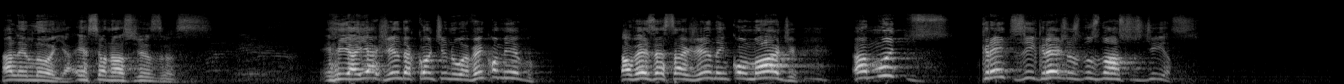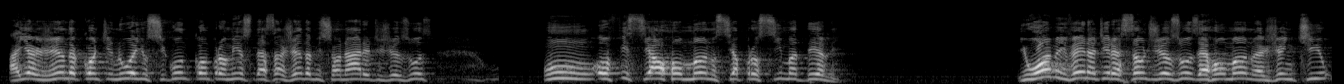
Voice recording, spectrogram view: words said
Aleluia. Esse é o nosso Jesus. E aí a agenda continua. Vem comigo. Talvez essa agenda incomode a muitos crentes e igrejas dos nossos dias. Aí a agenda continua e o segundo compromisso dessa agenda missionária de Jesus, um oficial romano se aproxima dele. E o homem vem na direção de Jesus, é romano, é gentil,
